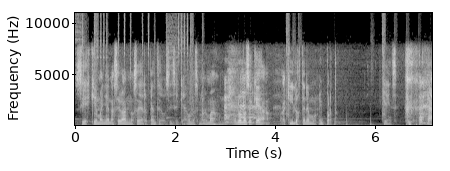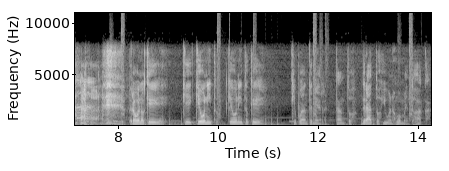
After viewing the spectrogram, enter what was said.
Si es que mañana se van, no sé, de repente, o si se quedan una semana más, uno no se queja. Aquí los tenemos, no importa. Quédense. Pero bueno, que, que, qué bonito, qué bonito que, que puedan tener tantos gratos y buenos momentos acá.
